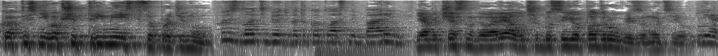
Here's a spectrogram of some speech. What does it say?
Как ты с ней вообще три месяца протянул? Повезло тебе, у тебя такой классный парень. Я бы, честно говоря, лучше бы с ее подругой замутил. Лер,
